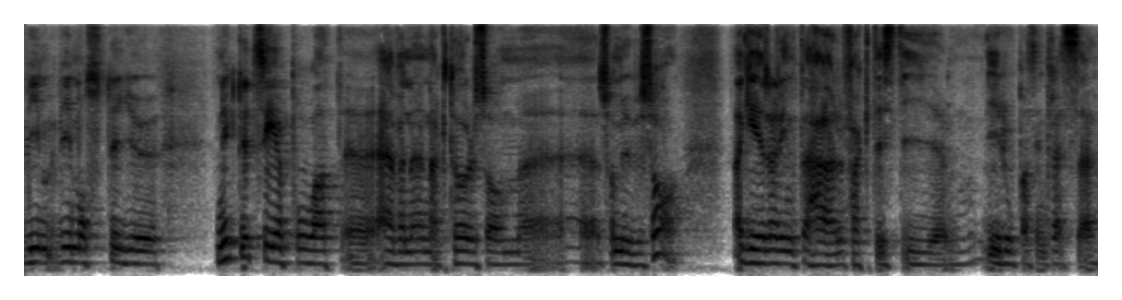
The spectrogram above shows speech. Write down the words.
vi, vi måste ju nyktert se på att eh, även en aktör som, som USA agerar inte här faktiskt i, i Europas intresse.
